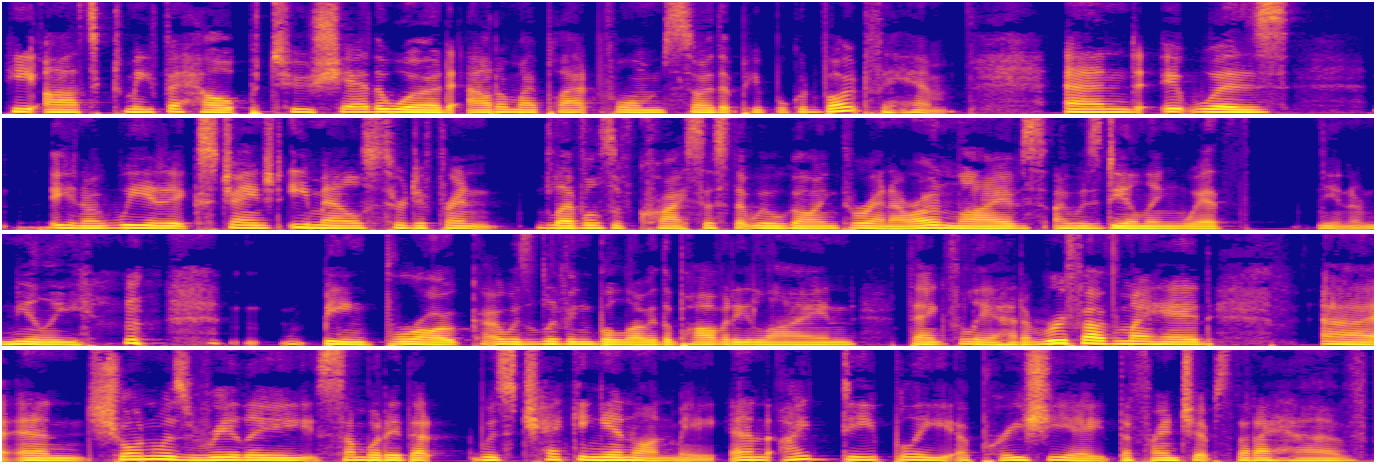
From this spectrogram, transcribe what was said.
he asked me for help to share the word out on my platforms so that people could vote for him. And it was, you know, we had exchanged emails through different levels of crisis that we were going through in our own lives. I was dealing with, you know, nearly being broke. I was living below the poverty line. Thankfully, I had a roof over my head. Uh, and Sean was really somebody that was checking in on me. And I deeply appreciate the friendships that I have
